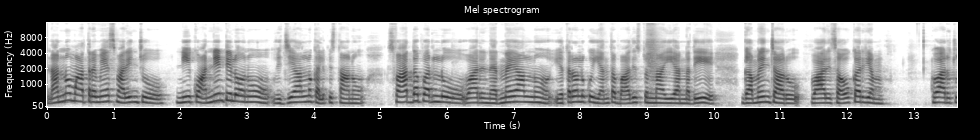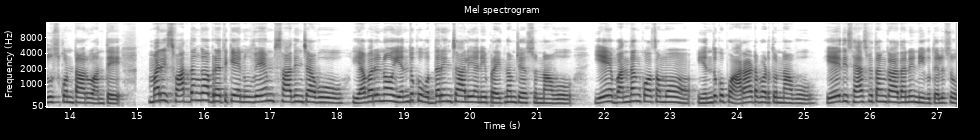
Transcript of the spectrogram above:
నన్ను మాత్రమే స్మరించు. నీకు అన్నింటిలోనూ విజయాలను కల్పిస్తాను. స్వార్థపరులు వారి నిర్ణయాలను ఇతరులకు ఎంత బాధిస్తున్నాయి అన్నది గమనించారు. వారి సౌకర్యం వారు చూసుకుంటారు అంతే. మరి స్వార్థంగా బ్రతికే నువ్వేం సాధించావు? ఎవరినో ఎందుకు ఉద్ధరించాలి అని ప్రయత్నం చేస్తున్నావు? ఏ బంధం కోసమో ఎందుకు పోరాటపడుతున్నావు? ఏది శాశ్వతం కాదని నీకు తెలుసు.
